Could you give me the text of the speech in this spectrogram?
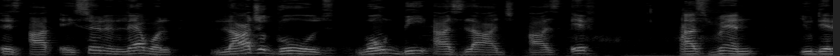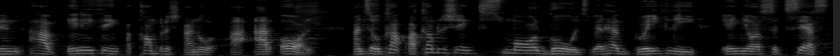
is at a certain level, larger goals won't be as large as if as when you didn't have anything accomplished at all. And so accomplishing small goals will help greatly in your success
